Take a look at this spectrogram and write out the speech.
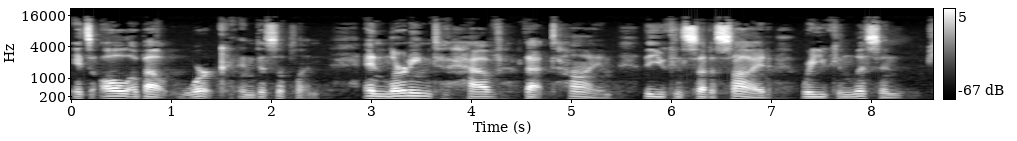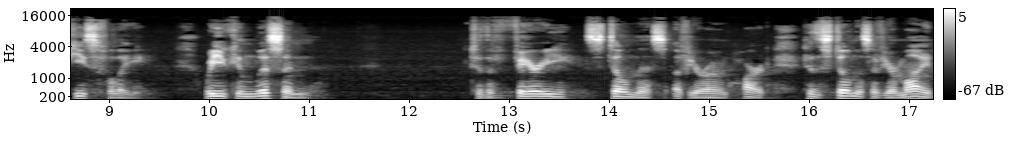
It's all about work and discipline and learning to have that time that you can set aside where you can listen peacefully, where you can listen to the very stillness of your own heart, to the stillness of your mind,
